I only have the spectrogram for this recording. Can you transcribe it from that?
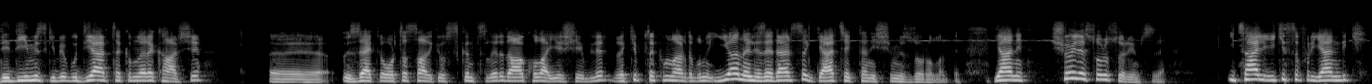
dediğimiz gibi bu diğer takımlara karşı e, özellikle orta sahadaki o sıkıntıları daha kolay yaşayabilir. Rakip takımlar da bunu iyi analiz ederse gerçekten işimiz zor olabilir. Yani şöyle soru sorayım size. İtalya 2-0 yendik.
